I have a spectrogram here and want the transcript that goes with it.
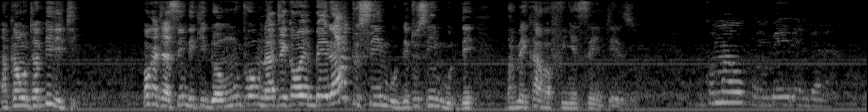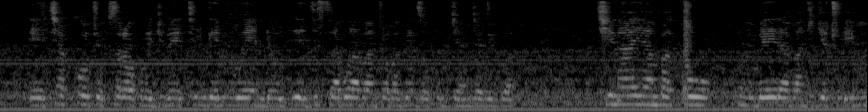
accountability. Wakati asindikidde omuntu omu n'ateekawo embeera "Ah, tusimbudde tusimbudde bameka abafunye sente ezo. Nkomawo ku mbeera endala. Ekya kooti okusalawo ku regulating emiwendo egisabwa abantu abagenzi okujjanjabibwa. Kinayambako ku mbeera abantu gye tulimu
